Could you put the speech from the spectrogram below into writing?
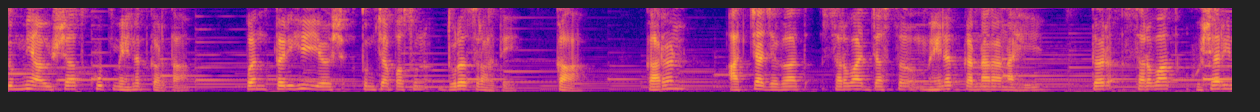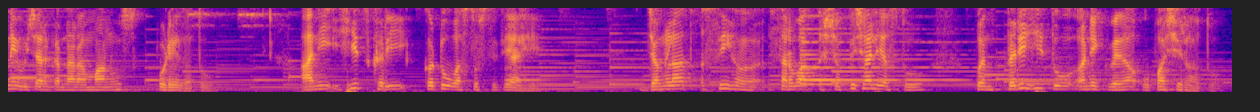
तुम्ही आयुष्यात खूप मेहनत करता पण तरीही यश तुमच्यापासून दूरच राहते. का? कारण आजच्या जगात सर्वात जास्त मेहनत करणारा नाही तर सर्वात हुशारीने विचार करणारा माणूस पुढे जातो. आणि हीच खरी कटू वस्तुस्थिती आहे. जंगलात सिंह सर्वात शक्तिशाली असतो पण तरीही तो अनेक वेळा उपाशी राहतो.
